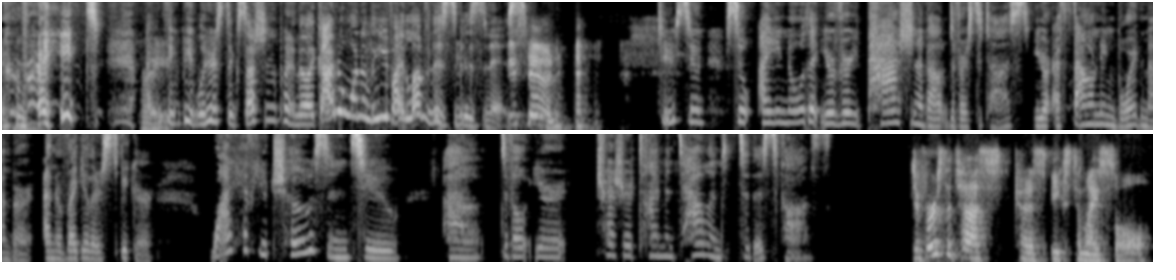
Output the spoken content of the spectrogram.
right? right? I think people hear succession planning, they're like, I don't want to leave. I love this business. Too soon. Too soon. So I know that you're very passionate about Diversitas. You're a founding board member and a regular speaker. Why have you chosen to uh, devote your treasure, time, and talent to this cause? Diversitas kind of speaks to my soul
